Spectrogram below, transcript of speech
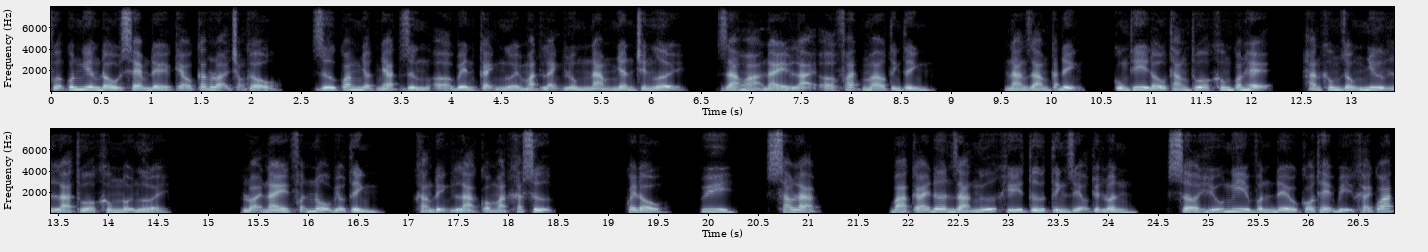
Phượng quân nghiêng đầu xem đề kéo các loại trọng khẩu, dư quang nhợt nhạt dừng ở bên cạnh người mặt lạnh lùng nam nhân trên người, gia hỏa này lại ở phát mau tính tình. Nàng dám cắt định, cùng thi đấu thắng thua không quan hệ, hắn không giống như là thua không nổi người. Loại này phẫn nộ biểu tình, khẳng định là có mặt khác sự. Quay đầu, uy, sao lạp? Ba cái đơn giản ngữ khí từ tinh diệu tuyệt luân, sở hữu nghi vấn đều có thể bị khái quát,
